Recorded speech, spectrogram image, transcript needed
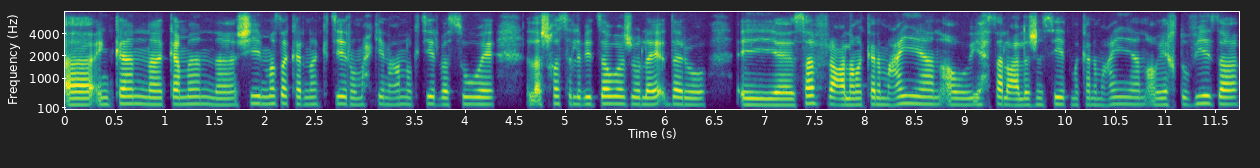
آآ إن كان كمان شي ما ذكرناه كتير وما حكينا عنه كتير بس هو الأشخاص اللي بيتزوجوا ليقدروا يسافروا على مكان معيّن أو يحصلوا على جنسية مكان معيّن أو ياخدوا فيزا،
